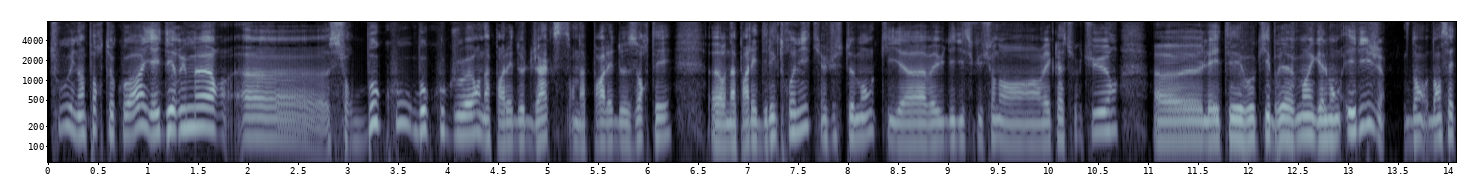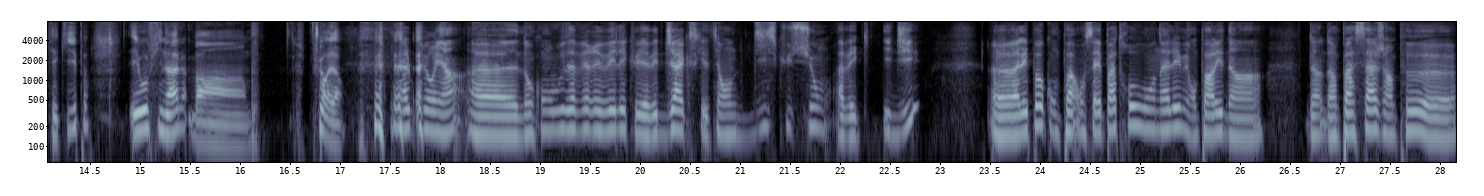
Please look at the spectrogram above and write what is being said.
tout et n'importe quoi. Il y a eu des rumeurs euh, sur beaucoup, beaucoup de joueurs. On a parlé de Jax, on a parlé de Zorté, euh, on a parlé d'Electronic, justement, qui avait eu des discussions dans- avec la structure. Il a été évoqué brièvement également Elige dans, dans cette équipe. Et au final, ben, plus rien. Au final, plus rien. Donc, on vous avait révélé qu'il y avait Jax qui était en discussion avec. Euh, à l'époque, on ne savait pas trop où on allait, mais on parlait d'un d'un passage un peu euh,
